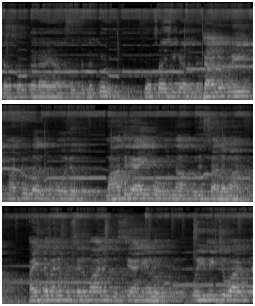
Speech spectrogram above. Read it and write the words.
സഹപ്രവർത്തകരായ സുഹൃത്തുക്കൾ എപ്പോഴും പ്രോത്സാഹിപ്പിക്കാറുണ്ട്. ചാലക്കുടി മറ്റുള്ളവർക്ക് പോലും മാതിരിയായി പോകുന്ന ഒരു സ്ഥലമാണ്. ഹൈന്ദവനും മുസൽമാനും ക്രിസ്ത്യാനികളും ഒരുമിച്ച് വാഴുന്ന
